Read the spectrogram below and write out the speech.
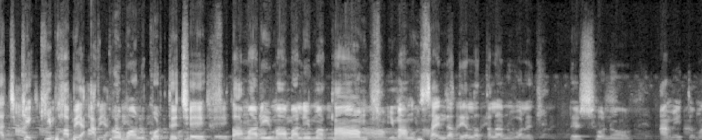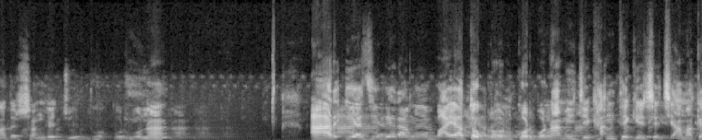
আজকে কীভাবে আক্রমণ করতেছে? আমার ইমাম আলী মাকাম ইমাম হুসাইন রাদি আল্লাহ তালানু বলেন শোনো, আমি তোমাদের সঙ্গে যুদ্ধ করব না, আর ইয়াজিদের আমি বায়াত গ্রহণ করব না, আমি যেখান থেকে এসেছি, আমাকে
